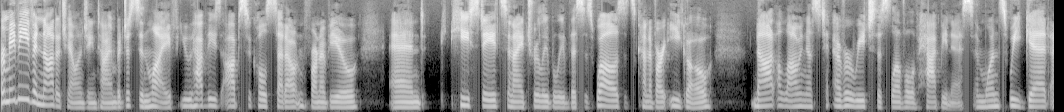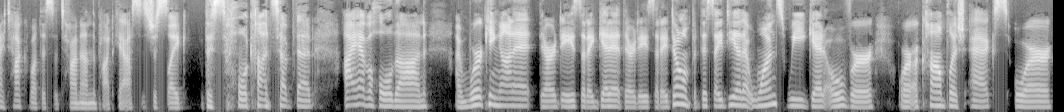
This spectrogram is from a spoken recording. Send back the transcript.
or maybe even not a challenging time, but just in life, you have these obstacles set out in front of you. And he states, and I truly believe this as well, is it's kind of our ego not allowing us to ever reach this level of happiness. And once we get, I talk about this a ton on the podcast, it's just like this whole concept that I have a hold on. I'm working on it. There are days that I get it, there are days that I don't. But this idea that once we get over or accomplish X or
